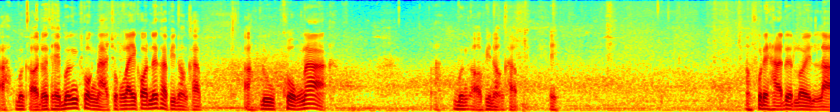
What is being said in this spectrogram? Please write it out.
อะเบิ่งเอาเดี๋ยวเทเบิ้งช่วงหน้าช่วงไรก่อนเด้อครับพี่น้องครับอะดูโครงหน้าอะเบิ้งเอาพี่น้องครับนี่อะผู้ใดหาเดือดลอยหลา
